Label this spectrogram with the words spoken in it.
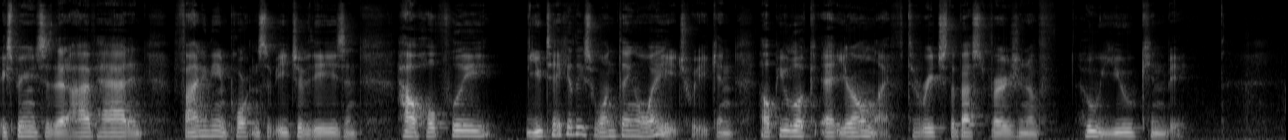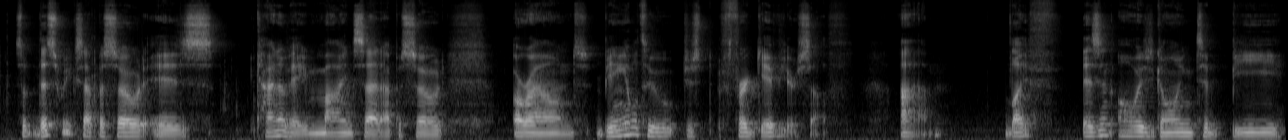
Experiences that I've had and finding the importance of each of these and how hopefully you take at least one thing away each week and help you look at your own life to reach the best version of who you can be. So, this week's episode is kind of a mindset episode around being able to just forgive yourself. Um, life isn't always going to be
